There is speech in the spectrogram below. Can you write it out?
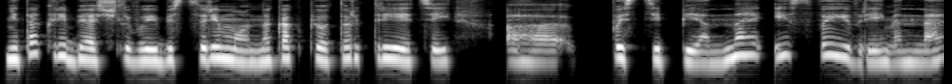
не так ребячливо и бесцеремонно, как Петр III, а постепенно и своевременно.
